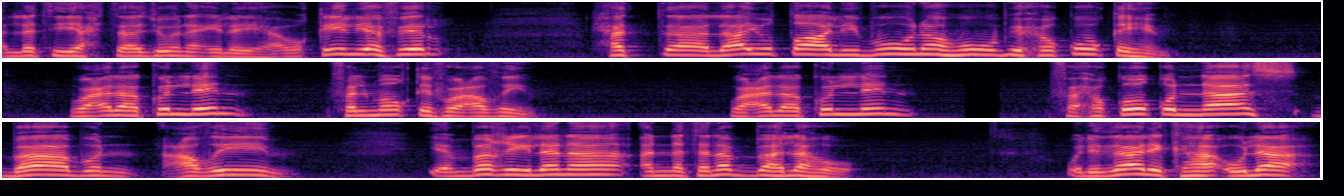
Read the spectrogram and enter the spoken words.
التي يحتاجون إليها وقيل يفر حتى لا يطالبونه بحقوقهم. وعلى كل فالموقف عظيم. وعلى كل فحقوق الناس باب عظيم ينبغي لنا أن نتنبه له. ولذلك هؤلاء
